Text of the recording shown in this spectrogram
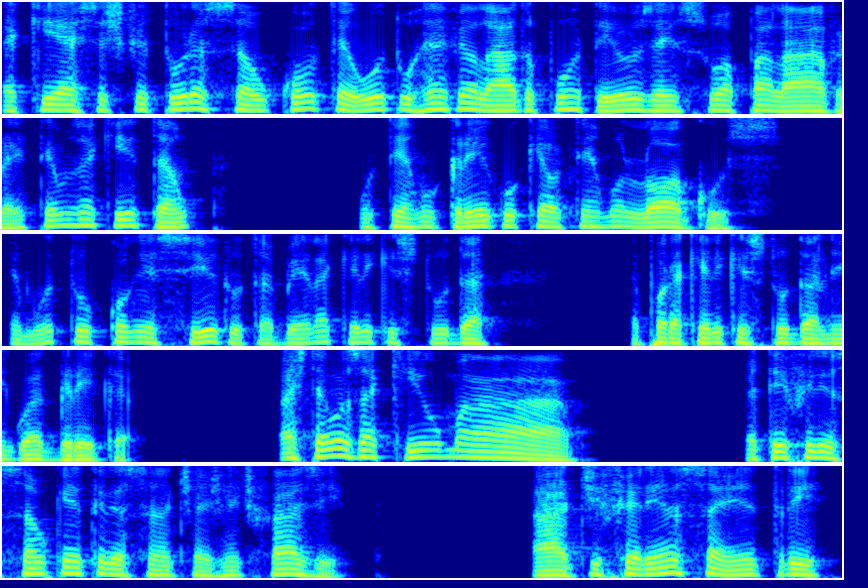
é que essas escrituras são o conteúdo revelado por Deus em Sua palavra. E temos aqui, então, um termo grego que é o termo logos, é muito conhecido também naquele que estuda é por aquele que estuda a língua grega. Mas temos aqui uma, uma definição que é interessante a gente fazer. A diferença entre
